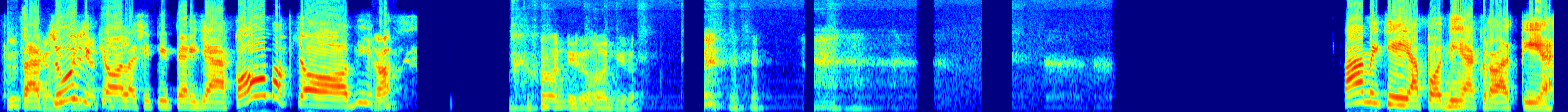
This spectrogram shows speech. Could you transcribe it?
Τσούτσικα, τα δεν τσούζει παιδιά, κιόλας η πιπεριά. Ακόμα πιο όνειρο. Όνειρο, όνειρο. Πάμε και η Ιαπωνία, Κροατία.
